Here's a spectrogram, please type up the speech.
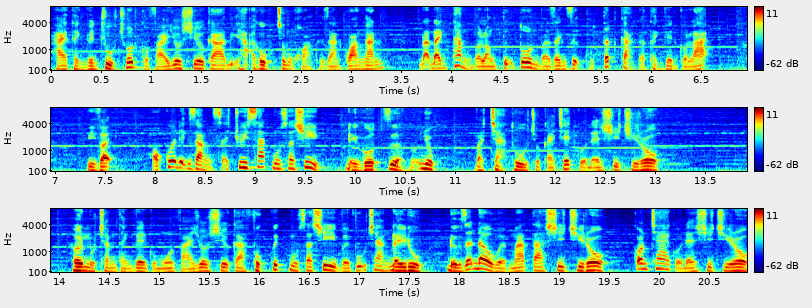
Hai thành viên chủ chốt của phái Yoshioka bị hạ gục trong một khoảng thời gian quá ngắn đã đánh thẳng vào lòng tự tôn và danh dự của tất cả các thành viên còn lại. Vì vậy, họ quyết định rằng sẽ truy sát Musashi để gột rửa nỗi nhục và trả thù cho cái chết của Denshichiro. Hơn 100 thành viên của môn phái Yoshioka phục kích Musashi với vũ trang đầy đủ, được dẫn đầu bởi Mata Shichiro, con trai của Denshichiro.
